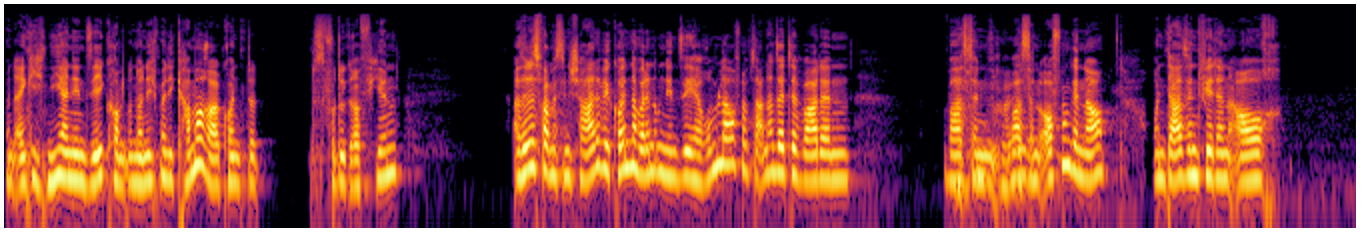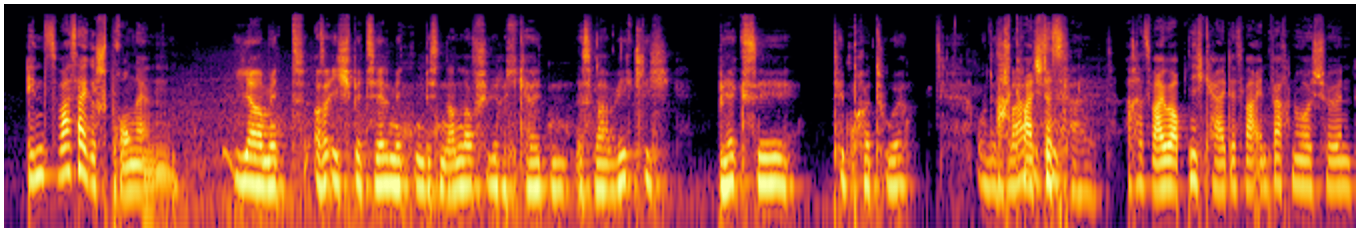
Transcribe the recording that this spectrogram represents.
und eigentlich nie an den See kommt und noch nicht mal die Kamera konnte das fotografieren. Also das war ein bisschen schade. Wir konnten aber dann um den See herumlaufen. Auf der anderen Seite war dann, war es dann, war es dann offen, genau. Und da sind wir dann auch ins Wasser gesprungen. Ja, mit, also ich speziell mit ein bisschen Anlaufschwierigkeiten. Es war wirklich Bergsee-Temperatur. Und es Ach, war Quatsch, das- kalt. Ach, es war überhaupt nicht kalt, es war einfach nur schön.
